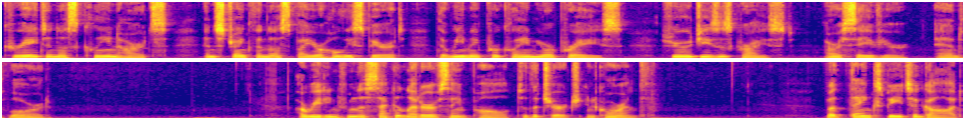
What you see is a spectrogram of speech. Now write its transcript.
create in us clean hearts, and strengthen us by your Holy Spirit, that we may proclaim your praise, through Jesus Christ, our Saviour and Lord. A reading from the second letter of St. Paul to the church in Corinth. But thanks be to God,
